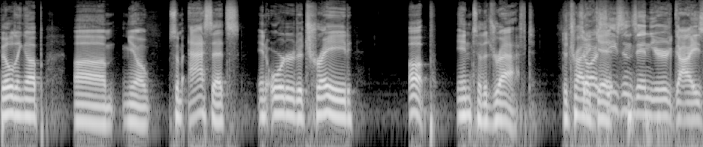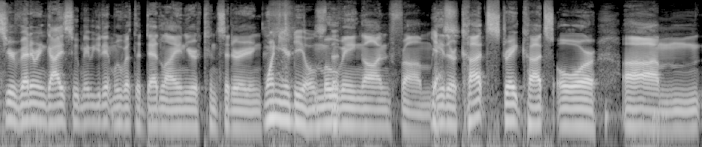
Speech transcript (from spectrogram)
building up um, you know some assets in order to trade up into the draft to try So to get seasons in, your guys, your veteran guys who maybe you didn't move at the deadline, you're considering one year deals. that- moving on from Yes. either cuts, straight cuts, or um,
